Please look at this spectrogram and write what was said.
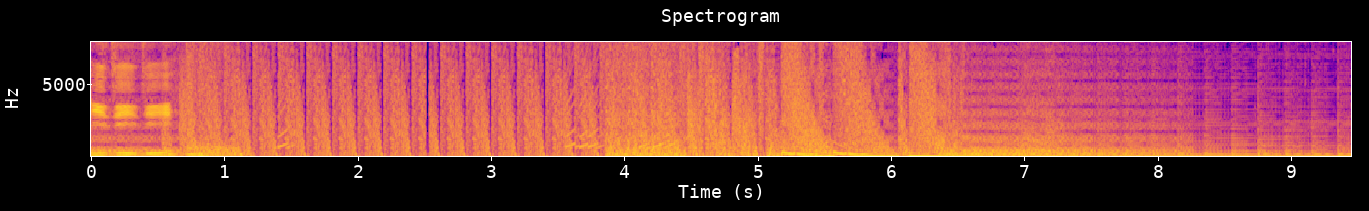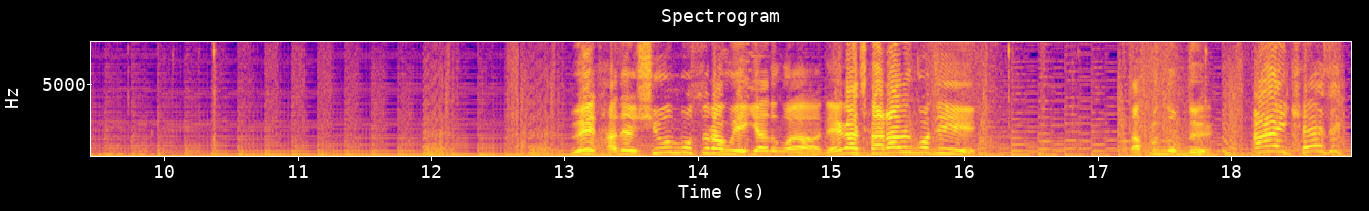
이 이지 이지. 왜 다들 쉬운 보스라고 얘기하는 거야? 내가 잘하는 거지! 나쁜 놈들. 아이 개색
